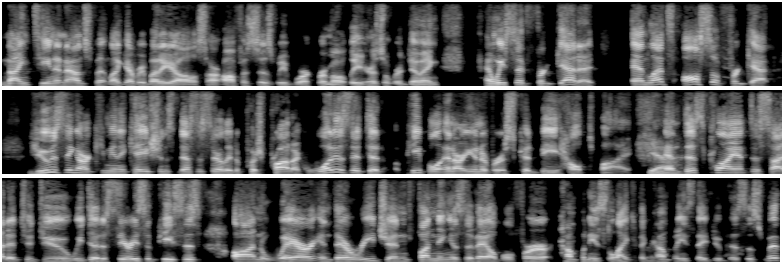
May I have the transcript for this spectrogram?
19 announcement like everybody else? Our offices, we've worked remotely. Here's what we're doing. And we said, forget it. And let's also forget using our communications necessarily to push product what is it that people in our universe could be helped by yeah. and this client decided to do we did a series of pieces on where in their region funding is available for companies like That's the great. companies they do business with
